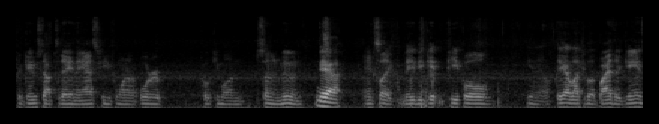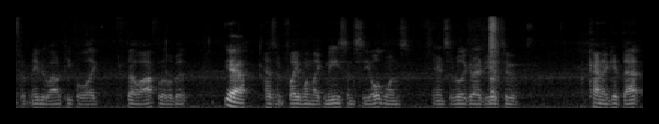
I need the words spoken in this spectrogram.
for GameStop today, and they ask you if you want to order Pokemon Sun and Moon. Yeah. And it's like maybe getting people, you know, they got a lot of people that buy their games, but maybe a lot of people like fell off a little bit. Yeah. Hasn't played one like me since the old ones, and it's a really good idea to kind of get that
